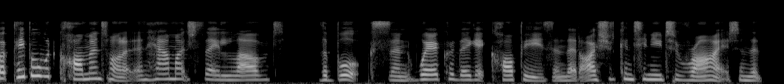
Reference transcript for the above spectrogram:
But people would comment on it and how much they loved the books and where could they get copies and that I should continue to write and that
